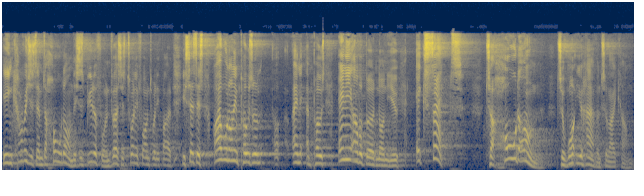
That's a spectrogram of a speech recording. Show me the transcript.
He encourages them to hold on. This is beautiful in verses 24 and 25. He says this I will not impose, uh, impose any other burden on you except to hold on to what you have until I come.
